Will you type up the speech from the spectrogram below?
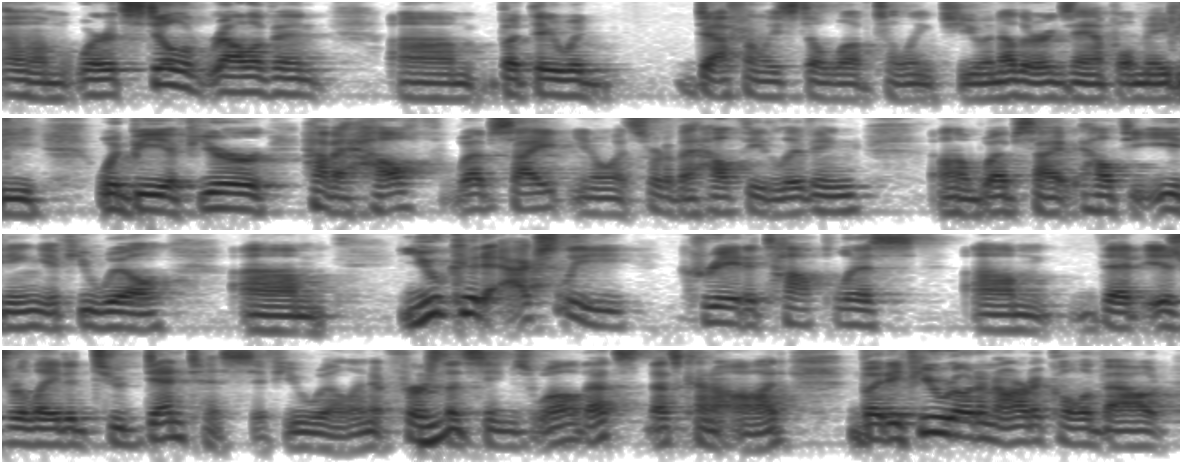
Um, where it's still relevant, um, but they would definitely still love to link to you. Another example maybe would be if you have a health website, you know, it's sort of a healthy living um, website, healthy eating, if you will. Um, you could actually create a top list um, that is related to dentists, if you will. And at 1st mm-hmm. that seems well, that's that's kind of odd. But if you wrote an article about,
